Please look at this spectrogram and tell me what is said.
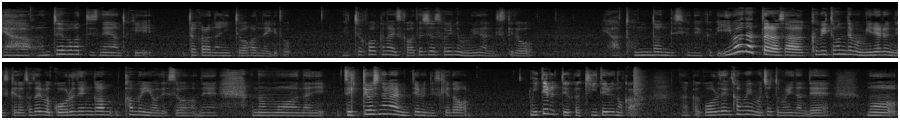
いやーほんとやばかったですねあの時。だから何って分かんないけどめっちゃ怖くないですか？私はそういうのも無理なんですけどいや飛んだんですよね首。今だったらさ首飛んでも見れるんですけど例えばゴールデンガカムイをですよね。あのもう何絶叫しながら見てるんですけど見てるっていうか聞いてるのか。なんかゴールデンカムイもちょっと無理なんでもう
